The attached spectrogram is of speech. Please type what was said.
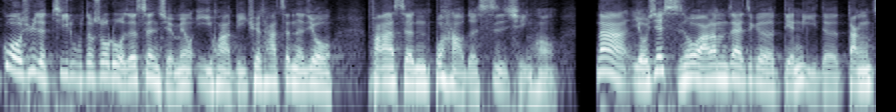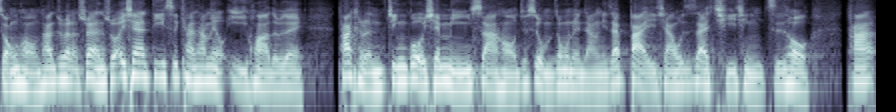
过去的记录都说，如果这圣血没有异化，的确它真的就发生不好的事情哈。那有些时候啊，他们在这个典礼的当中哈，他就虽然说，哎、现在第一次看它没有异化，对不对？他可能经过一些弥撒哈，就是我们中国人讲，你再拜一下或者在祈请之后，他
